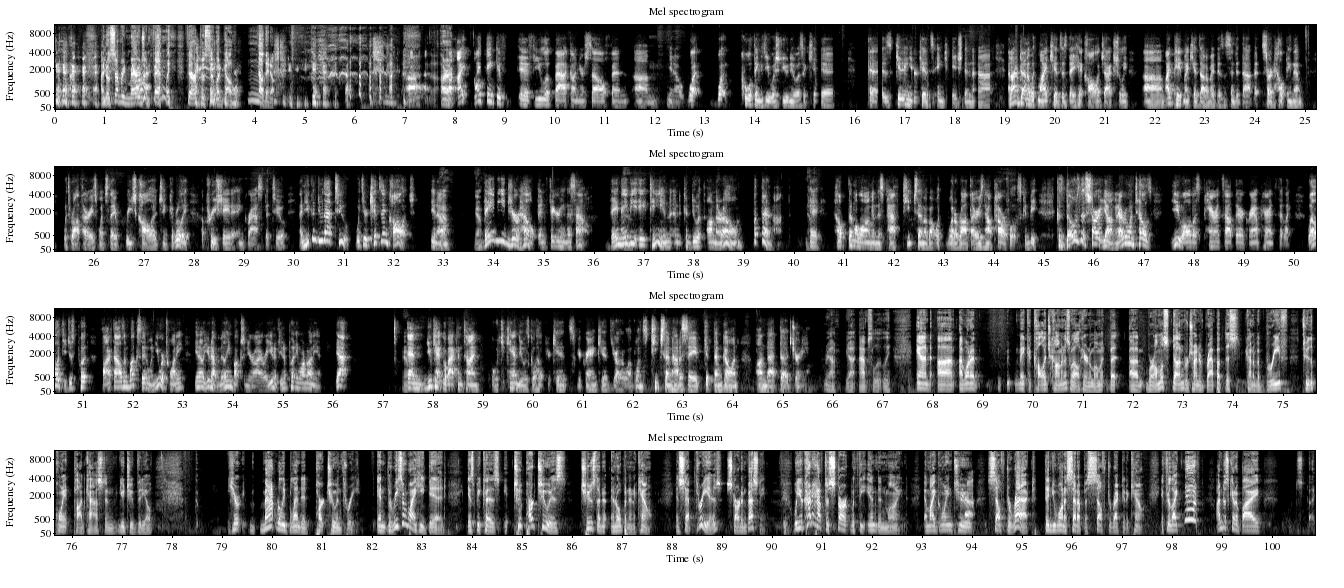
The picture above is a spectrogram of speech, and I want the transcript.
I know several marriage right. and family therapists that would go, no, they don't. uh, All right. I, I think if if you look back on yourself and um, you know what what cool things you wish you knew as a kid, is getting your kids engaged in that. And I've done it with my kids as they hit college, actually. Um, I paid my kids out of my business and did that, but started helping them with Roth IRAs once they reach college and could really appreciate it and grasp it too. And you can do that too with your kids in college. You know, Yeah. Yeah. they need your help in figuring this out. They may Yeah. be 18 and can do it on their own, but they're not. No. Okay. Help them along in this path. Teach them about what, what a Roth IRA is and how powerful this can be. Because those that start young, and everyone tells you, all of us parents out there, grandparents, that like, well, if you just put five thousand bucks in when you were 20, you know, you'd have a million bucks in your IRA, even if you didn't put any more money in. Yeah. Yeah. And you can't go back in time. But what you can do is go help your kids, your grandkids, your other loved ones, teach them how to save, get them going on that uh, journey. Yeah, yeah, absolutely. And uh, I want to make a college comment as well here in a moment, but um, we're almost done. We're trying to wrap up this kind of a brief, to the point podcast and YouTube video. Here, Matt really blended part two and three. And the reason why he did is because two, part two is choose the, and open an account. And step three is start investing. Well, you kind of have to start with the end in mind. Am I going to self direct? Then you want to set up a self directed account. If you're like, eh, I'm just going to buy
